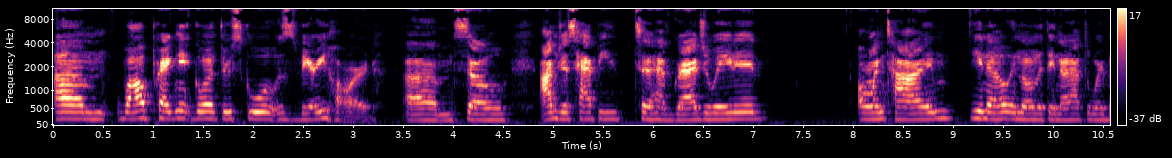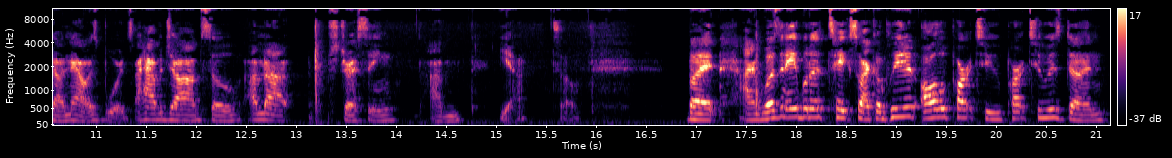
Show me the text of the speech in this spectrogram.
Um, while pregnant going through school, it was very hard. Um, so I'm just happy to have graduated on time, you know, and the only thing I have to worry about now is boards. I have a job, so I'm not stressing um, yeah, so. But I wasn't able to take, so I completed all of part two. Part two is done.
